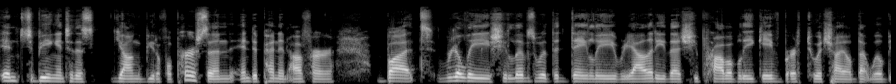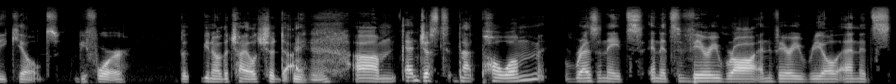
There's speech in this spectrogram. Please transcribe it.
into being into this young, beautiful person, independent of her. But really, she lives with the daily reality that she probably gave birth to a child that will be killed before the you know the child should die. Mm-hmm. Um, and just that poem resonates and it's very raw and very real. And it's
